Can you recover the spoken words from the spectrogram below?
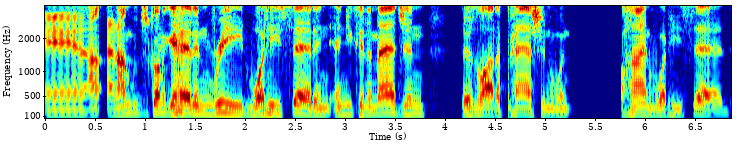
And I, and I'm just going to go ahead and read what he said. And, and you can imagine there's a lot of passion when behind what he said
